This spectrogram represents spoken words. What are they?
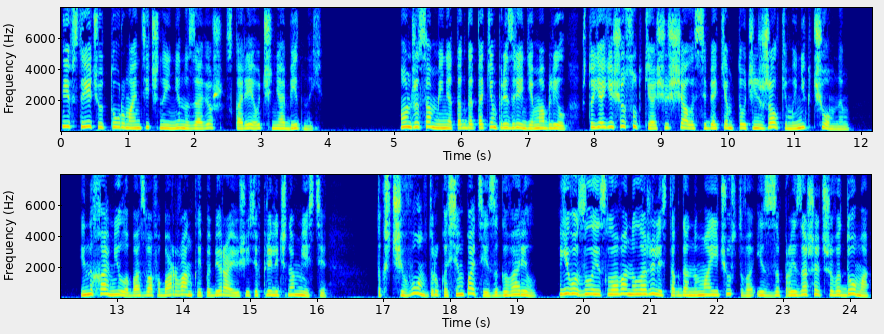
И встречу ту романтичной не назовешь, скорее очень обидной. Он же сам меня тогда таким презрением облил, что я еще сутки ощущала себя кем-то очень жалким и никчемным. И нахамила, обозвав оборванкой, побирающейся в приличном месте — так с чего он вдруг о симпатии заговорил? Его злые слова наложились тогда на мои чувства из-за произошедшего дома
